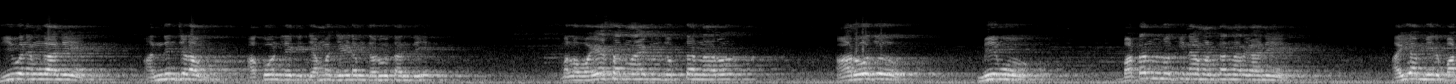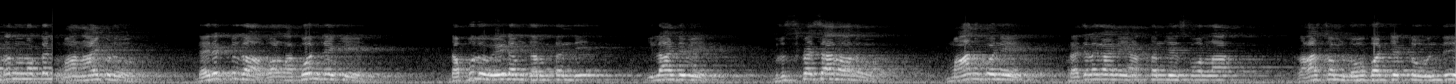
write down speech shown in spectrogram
దీవెనం కానీ అందించడం అకౌంట్లోకి జమ చేయడం జరుగుతుంది. మళ్ళీ వైఎస్ఆర్ నాయకులు చెప్తున్నారు ఆ రోజు మేము బటన్లు నొక్కినామంటున్నారు కానీ అయ్యా మీరు బటన్లు నొక్కలి. మా నాయకుడు డైరెక్ట్గా వాళ్ళ అకౌంట్లోకి డబ్బులు వేయడం జరుగుతుంది. ఇలాంటివి దుష్ప్రచారాలు మానుకొని ప్రజలు కానీ అర్థం చేసుకోవాలా? రాష్ట్రం లో బడ్జెట్లో ఉంది.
